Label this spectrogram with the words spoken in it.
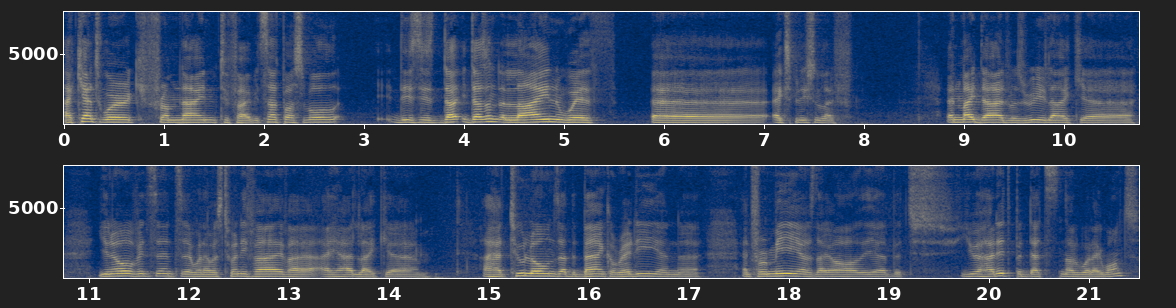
I can't work from nine to five. It's not possible. This is it doesn't align with uh, expedition life. And my dad was really like, uh, you know, Vincent. Uh, when I was 25, I, I had like um, I had two loans at the bank already, and uh, and for me, I was like, oh yeah, but you had it, but that's not what I want.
